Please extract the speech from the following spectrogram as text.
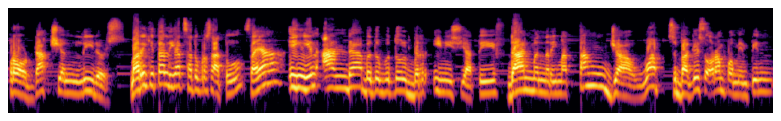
production leaders. Mari kita lihat satu persatu. Saya ingin Anda betul-betul berinisiatif dan menerima tanggung jawab sebagai seorang pemimpin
